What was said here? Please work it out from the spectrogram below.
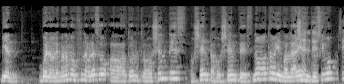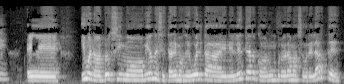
Bien, bueno, les mandamos un abrazo a todos nuestros oyentes, oyentas, oyentes. No, está bien con la E inclusivo. Sí. Eh, y bueno, el próximo viernes estaremos de vuelta en el éter con un programa sobre el arte,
